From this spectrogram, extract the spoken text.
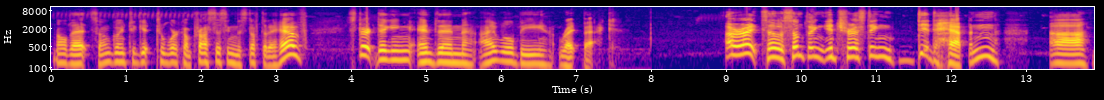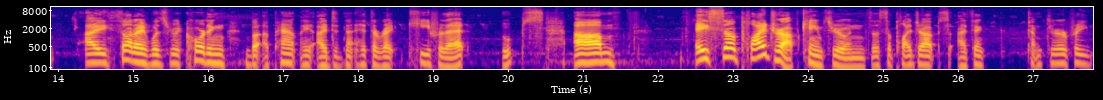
and all that. So I'm going to get to work on processing the stuff that I have, start digging, and then I will be right back. Alright, so something interesting did happen. Uh, I thought I was recording, but apparently I did not hit the right key for that. Oops. Um, a supply drop came through, and the supply drops, I think, come through every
